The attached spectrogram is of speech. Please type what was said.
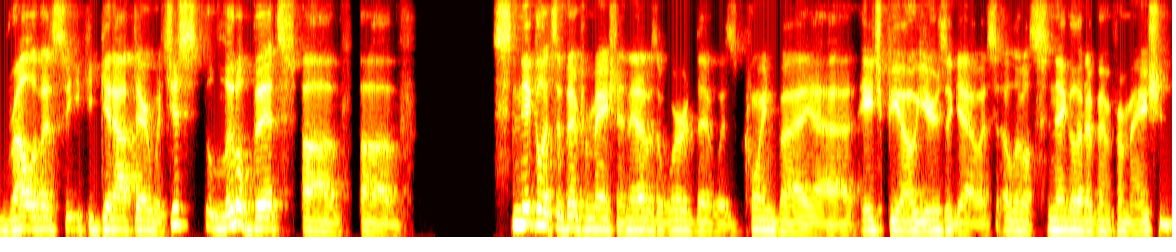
relevance that you could get out there with just little bits of of sniglets of information. That was a word that was coined by uh, HBO years ago. It's a little sniglet of information.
